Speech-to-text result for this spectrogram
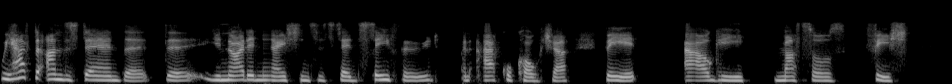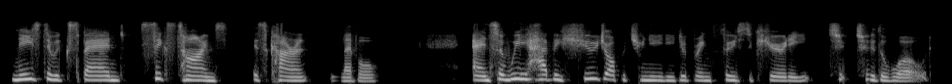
We have to understand that the United Nations has said seafood and aquaculture, be it algae, mussels, fish, needs to expand six times its current level. And so we have a huge opportunity to bring food security to, to the world.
